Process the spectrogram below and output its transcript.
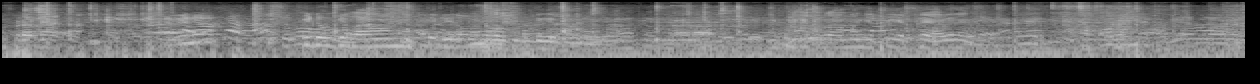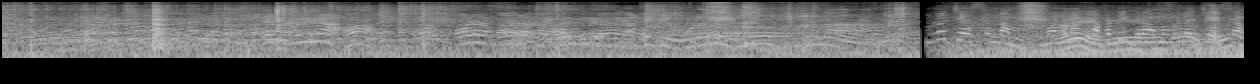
ఇప్పుడు అదే అక్క రామని చెప్తే వేరే వాళ్ళు ఇప్పుడు ఇప్పుడు రామని చెప్తే ఎట్లా ఆ విధంగా? లో చేస్తున్నాం. మొన్న కపటి గ్రామంలో చేసాం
